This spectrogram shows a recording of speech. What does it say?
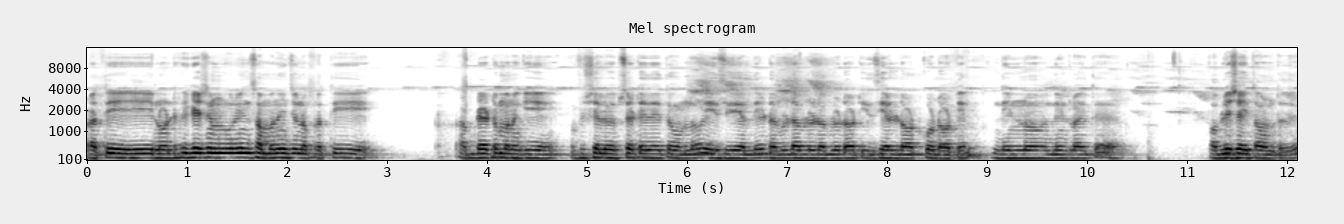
ప్రతి నోటిఫికేషన్ గురించి సంబంధించిన ప్రతి అప్డేట్ మనకి అఫీషియల్ వెబ్సైట్ ఏదైతే ఉందో ఈసీఎల్ది డబ్ల్యూడబ్ల్యూడబ్ల్యూ dot ECL dot co dot in దీనిలో దీంట్లో అయితే పబ్లిష్ అవుతూ ఉంటుంది.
